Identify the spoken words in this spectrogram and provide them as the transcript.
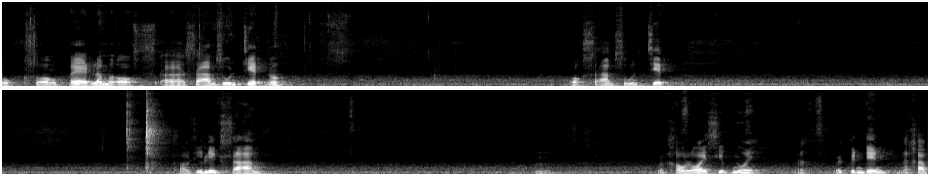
หกสองแปดแล้วมาออกสามศูนย์เจ็ดเนาะออกสามศูนย์เจ็ด เข้าที่เลขสามมันเขาลอยสิบหน่วยนะมันเป็นเด่นนะครับ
